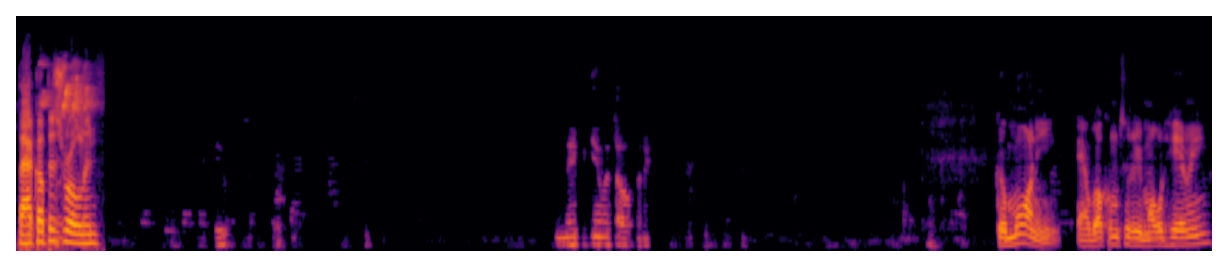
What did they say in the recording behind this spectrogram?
Backup is rolling. Thank you. You may begin with the opening. Good morning and welcome to the remote hearing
